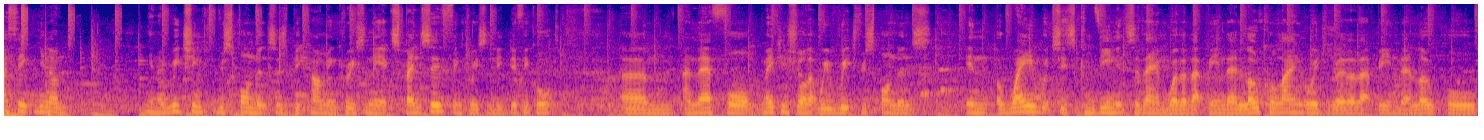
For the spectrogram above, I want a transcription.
I think you know you know, reaching respondents has become increasingly expensive, increasingly difficult, um, and therefore making sure that we reach respondents in a way which is convenient to them, whether that be in their local language, whether that be in their local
